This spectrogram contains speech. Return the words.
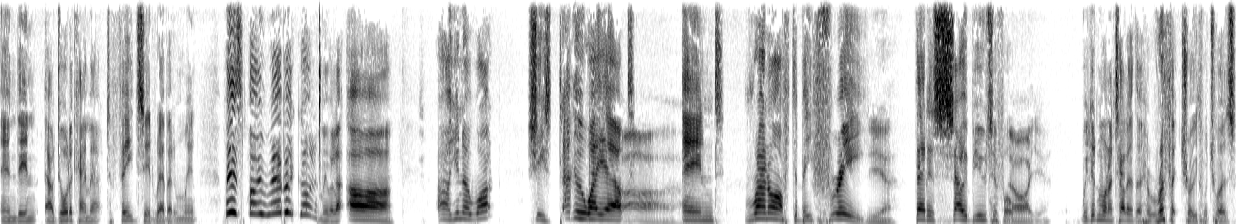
And then our daughter came out to feed said rabbit and went, "Where's my rabbit gone?" And we were like, "Oh, oh, you know what? She's dug her way out Ah, and run off to be free." yeah. That is so beautiful. Oh yeah. We didn't want to tell her the horrific truth, which was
